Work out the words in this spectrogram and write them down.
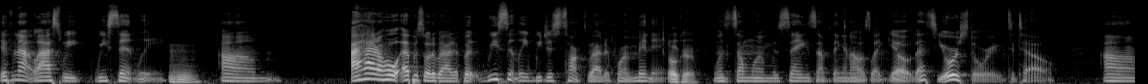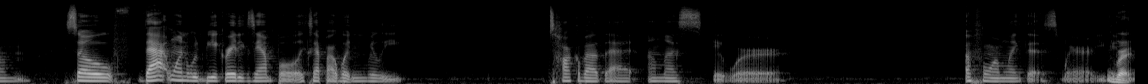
if not last week, recently. hmm Um, I had a whole episode about it, but recently we just talked about it for a minute Okay. when someone was saying something, and I was like, "Yo, that's your story to tell." Um, so that one would be a great example, except I wouldn't really talk about that unless it were a forum like this where you can Right.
